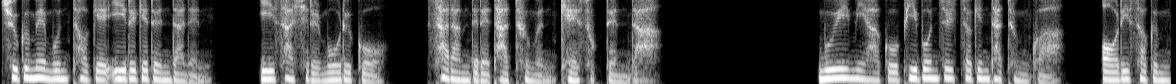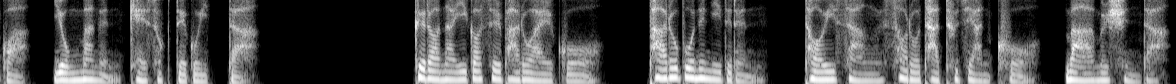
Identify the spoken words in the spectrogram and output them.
죽음의 문턱에 이르게 된다는 이 사실을 모르고 사람들의 다툼은 계속된다. 무의미하고 비본질적인 다툼과 어리석음과 욕망은 계속되고 있다. 그러나 이것을 바로 알고 바로 보는 이들은 더 이상 서로 다투지 않고 마음을 쉰다.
